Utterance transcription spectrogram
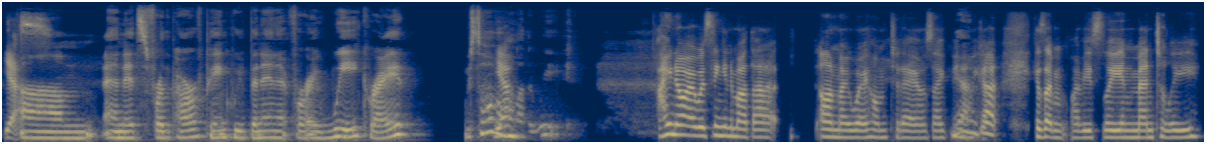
Yes. Um, and it's for the Power of Pink. We've been in it for a week, right? We still have Yeah. another week. I know I was thinking about that on my way home today. I was like, yeah, we got, because I'm obviously in mentally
